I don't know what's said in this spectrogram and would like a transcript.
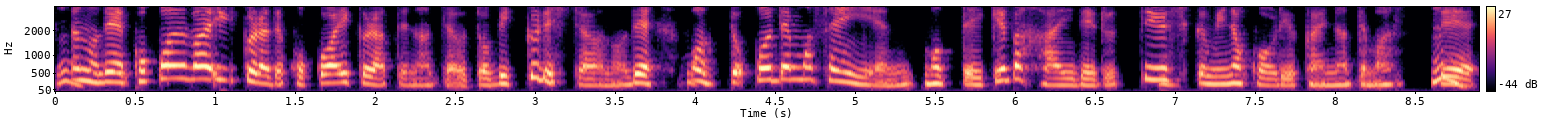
うん、なので、ここはいくらでここはいくらってなっちゃうとびっくりしちゃうので、もうどこでも1000円持っていけば入れるっていう仕組みの交流会になってます。うん、で、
